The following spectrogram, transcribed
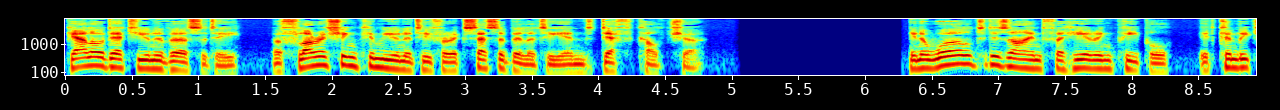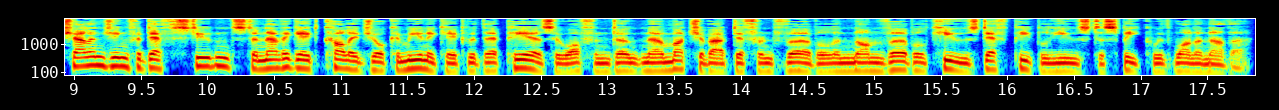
Gallaudet University, a flourishing community for accessibility and deaf culture. In a world designed for hearing people, it can be challenging for deaf students to navigate college or communicate with their peers who often don't know much about different verbal and non-verbal cues deaf people use to speak with one another.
